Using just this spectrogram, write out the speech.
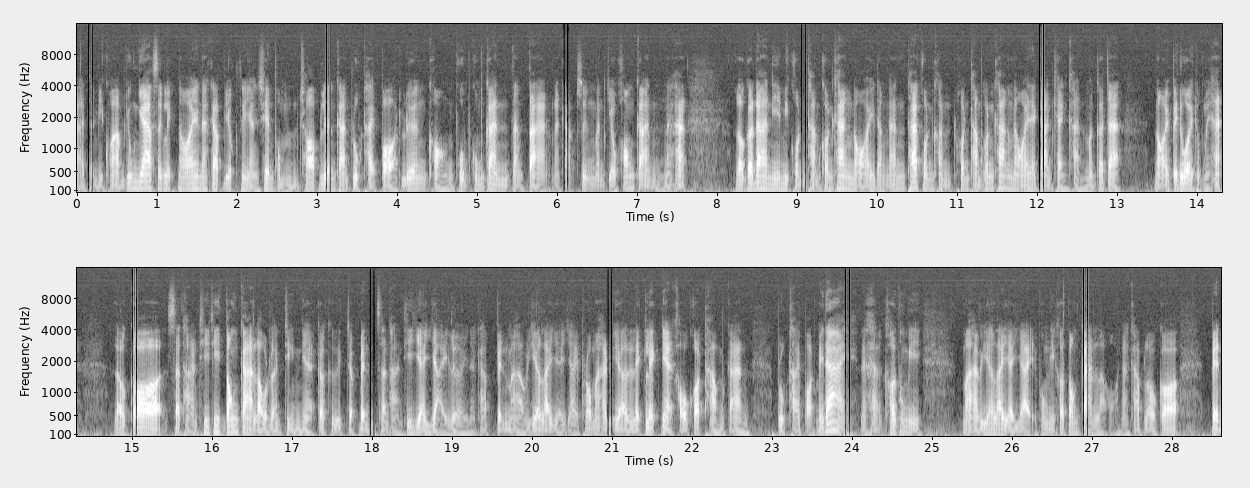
อาจจะมีความยุ่งยากสักเล็กน้อยนะครับยกตัวอย่างเช่น ผมชอบเรื่องการปลูกถ่ายปอดเรื่องของภูมิคุ้มกันต่างๆนะครับซึ่งมันเกี่ยวข้องกันนะฮะแล้วก็ด้านนี้มีคนทำค่อนข้างน้อย ดังนั้น ถ้าคนคนคนทำค่อนข้างน้อยในยการแข่งขันมันก็จะน้อยไปด้วยถูกไหมฮะแล้วก็สถานที่ที่ต้องการเราจริงๆเนี่ยก็คือจะเป็นสถานที่ใหญ่ ๆ เลยนะครับเป็นมหาวิทยาลัยใหญ่ๆเพราะมหาวิทยาลัยเล็กๆเนี่ยเขาก็ทำการปลูกถ่ายปอดไม่ได้นะฮะเขาต้องมี มหาวิทยาลัยใหญ่ๆ พวกนี้เขาต้องการเรานะครับ เราก็เป็น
